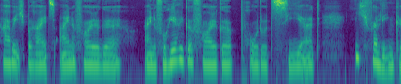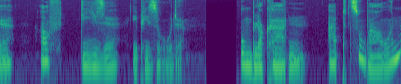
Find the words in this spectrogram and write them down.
habe ich bereits eine Folge, eine vorherige Folge produziert. Ich verlinke auf diese Episode. Um Blockaden abzubauen,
